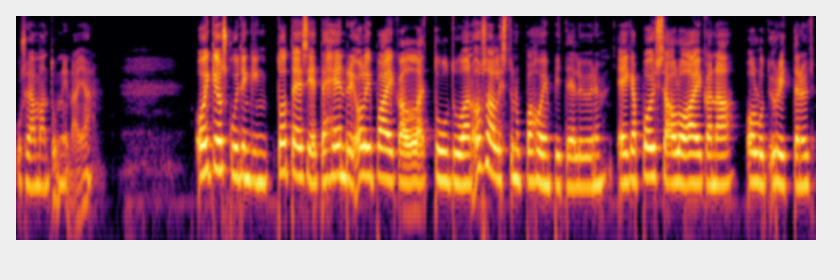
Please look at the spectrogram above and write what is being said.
useamman tunnin ajan. Oikeus kuitenkin totesi, että Henri oli paikalla tultuaan osallistunut pahoinpitelyyn, eikä poissaoloaikana ollut yrittänyt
